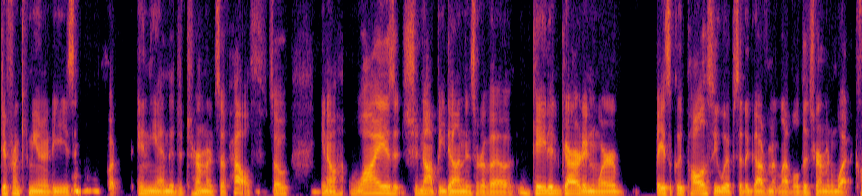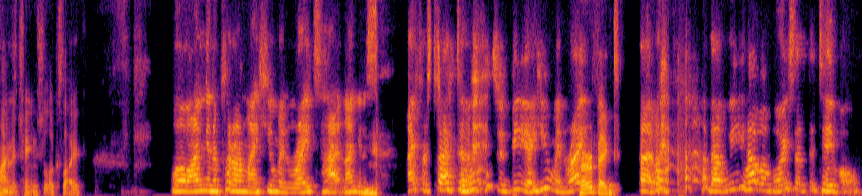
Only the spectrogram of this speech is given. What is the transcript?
different communities, mm-hmm. but in the end, the determinants of health? So, you know, why is it should not be done in sort of a gated garden where basically policy whips at a government level determine what climate change looks like? Well, I'm going to put on my human rights hat and I'm going to say my perspective should be a human right. Perfect that, that we have a voice at the table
